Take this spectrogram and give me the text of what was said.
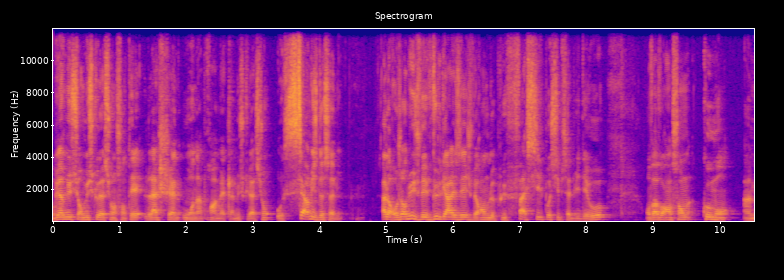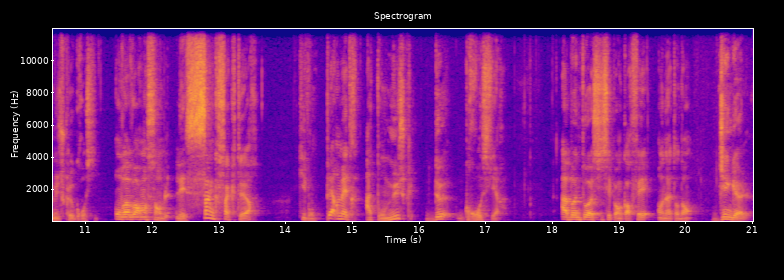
bienvenue sur Musculation en Santé, la chaîne où on apprend à mettre la musculation au service de sa vie. Alors aujourd'hui, je vais vulgariser, je vais rendre le plus facile possible cette vidéo. On va voir ensemble comment un muscle grossit. On va voir ensemble les 5 facteurs qui vont permettre à ton muscle de grossir. Abonne-toi si ce n'est pas encore fait. En attendant, jingle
